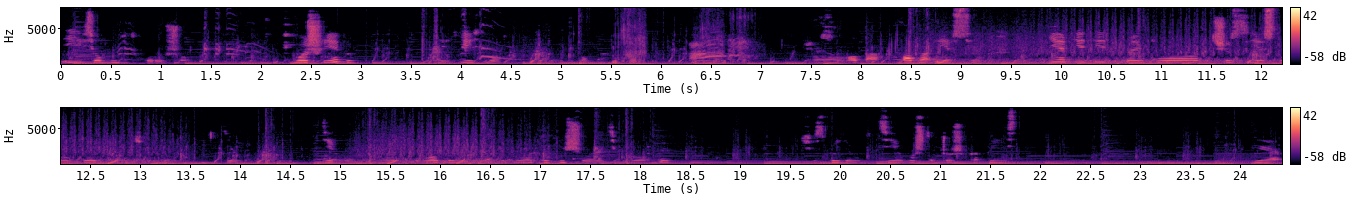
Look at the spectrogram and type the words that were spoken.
и все будет хорошо. Больше нету? Нет, есть вот. Опа. Сейчас. Опа, опа, съел. Нет, нет, нет, дай вот. Сейчас вот кто-нибудь. Где? Где? Вот. Вот, вот, вот, вот, вот еще эти плоты. Сейчас пойдем в тему, что тоже коты есть. Нет.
